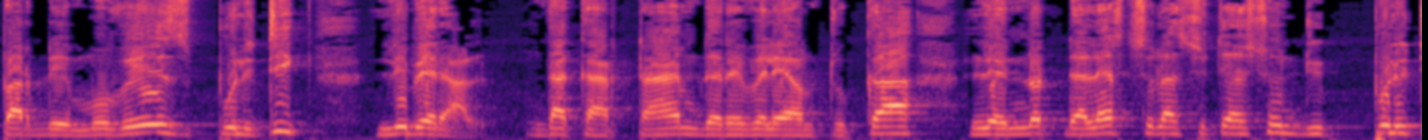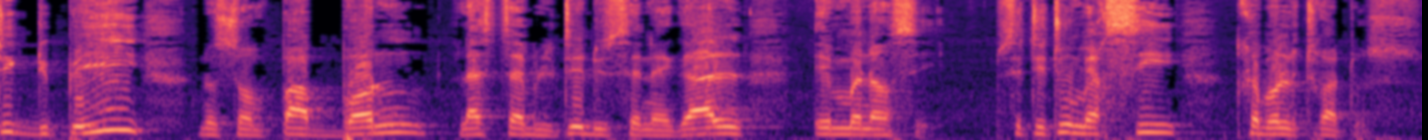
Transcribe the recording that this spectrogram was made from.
par des mauvaises politiques libérales. Dakar Time de révéler en tout cas les notes d'alerte sur la situation du politique du pays ne sont pas bonnes. La stabilité du Sénégal est menacée. C'était tout. Merci. Très bonne lecture à tous.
